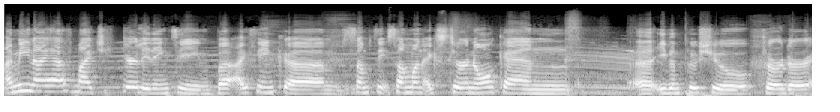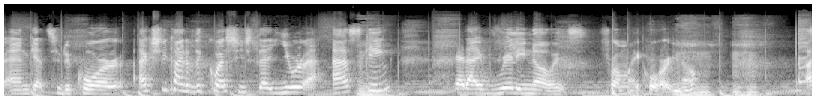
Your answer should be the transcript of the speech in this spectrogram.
I mean i have my cheerleading team but i think um, something someone external can uh, even push you further and get to the core actually kind of the questions that you were asking that i really know it from my core you know i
